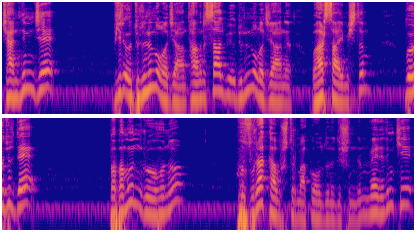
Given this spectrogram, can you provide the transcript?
kendimce bir ödülünün olacağını, tanrısal bir ödülünün olacağını varsaymıştım. Bu ödül de babamın ruhunu huzura kavuşturmak olduğunu düşündüm ve dedim ki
